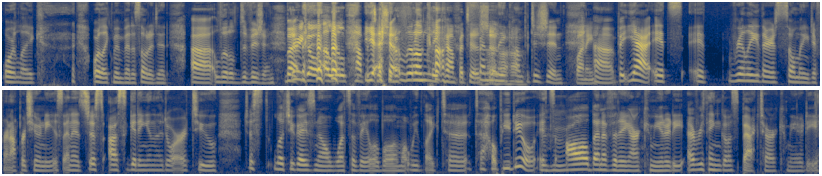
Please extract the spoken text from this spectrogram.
or like or like Minnesota did, uh, a little division. But there you go, a little competition, a, friendly com- competition. friendly competition. Funny. Uh, but yeah, it's it really there's so many different opportunities and it's just us getting in the door to just let you guys know what's available and what we'd like to to help you do. It's Mm-hmm. all benefiting our community. Everything goes back to our community.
